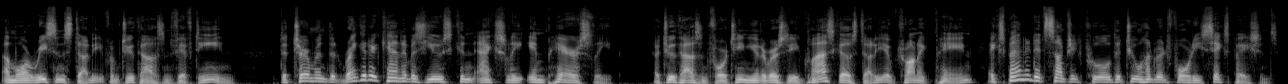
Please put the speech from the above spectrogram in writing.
A more recent study from 2015 determined that regular cannabis use can actually impair sleep. A 2014 University of Glasgow study of chronic pain expanded its subject pool to 246 patients.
